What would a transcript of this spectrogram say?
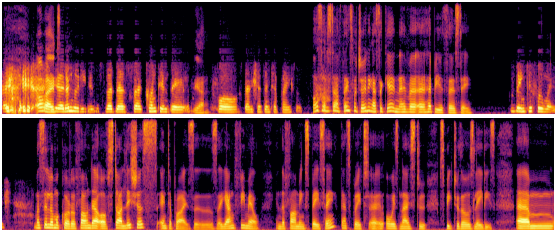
All right. Yeah, I don't really do this, but there's uh, content there yeah. for Starlicious Enterprises. Awesome stuff. Thanks for joining us again. Have a, a happy Thursday. Thank you so much. Masello Mokhoro, founder of Starlicious Enterprises, a young female in the farming space. Hey, that's great. Uh, always nice to speak to those ladies. Um,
